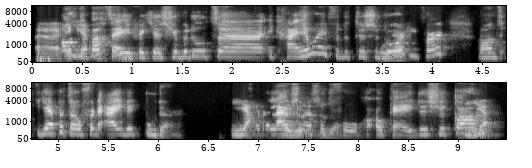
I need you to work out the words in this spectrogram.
Eh, Oh, ik je wacht eventjes. Je bedoelt, eh, ik ga heel even er tussendoor, lieverd. Want je hebt het over de eiwitpoeder. Ja, Voor de luisteraars het volgen. Oké, dus je kan, Ja,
